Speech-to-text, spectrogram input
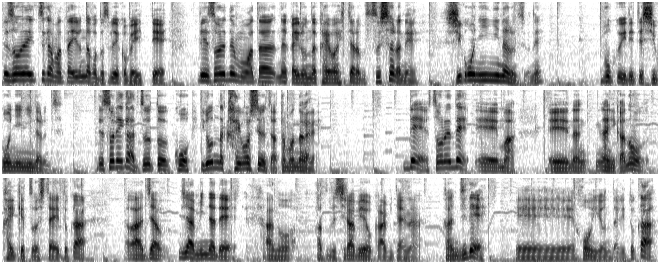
でそいつがまたいろんなことすべこべ言ってでそれでもまたなんかいろんな会話したらそしたらね45人になるんですよね。僕入れて45人になるんです。でそれがずっとこういろんな会話をしてるんです頭の中で。でそれで、えーまあ、えーな何かの解決をしたりとかあじゃあじゃあみんなであの後で調べようかみたいな感じで、えー本読んだりとか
